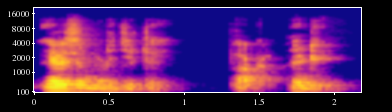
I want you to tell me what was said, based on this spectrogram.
எலெக்ஷன் முடிஞ்சிட்டு. பார்க்கலாம். நன்றி.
